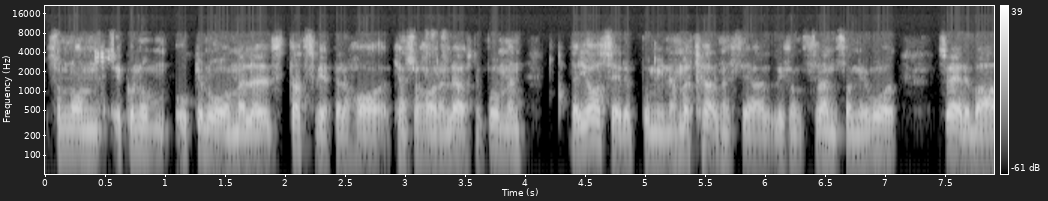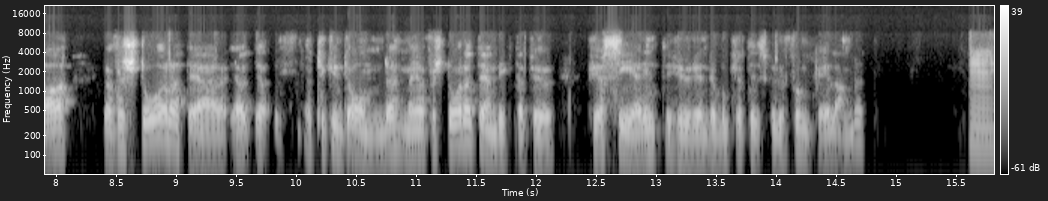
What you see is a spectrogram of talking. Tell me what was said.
som någon ekonom, ekonom eller statsvetare har, kanske har en lösning på. Men där jag ser det på min amatörmässiga liksom, Svensson-nivå så är det bara, jag förstår att det är, jag, jag, jag, tycker inte om det, men jag förstår att det är en diktatur. För jag ser inte hur en demokrati skulle funka i landet. Mm.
